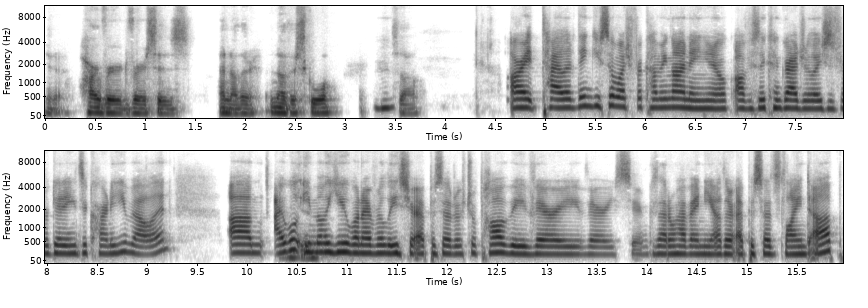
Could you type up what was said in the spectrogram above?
you know Harvard versus another another school. Mm-hmm. So. All right, Tyler, thank you so much for coming on. And, you know, obviously, congratulations for getting to Carnegie Mellon. Um, I will email you when I release your episode, which will probably be very, very soon because I don't have any other episodes lined up.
